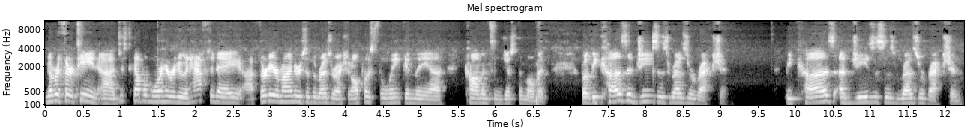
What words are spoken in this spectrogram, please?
Number 13, uh, just a couple more here. We're doing half today, uh, 30 reminders of the resurrection. I'll post the link in the uh, comments in just a moment. But because of Jesus' resurrection, because of Jesus' resurrection,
